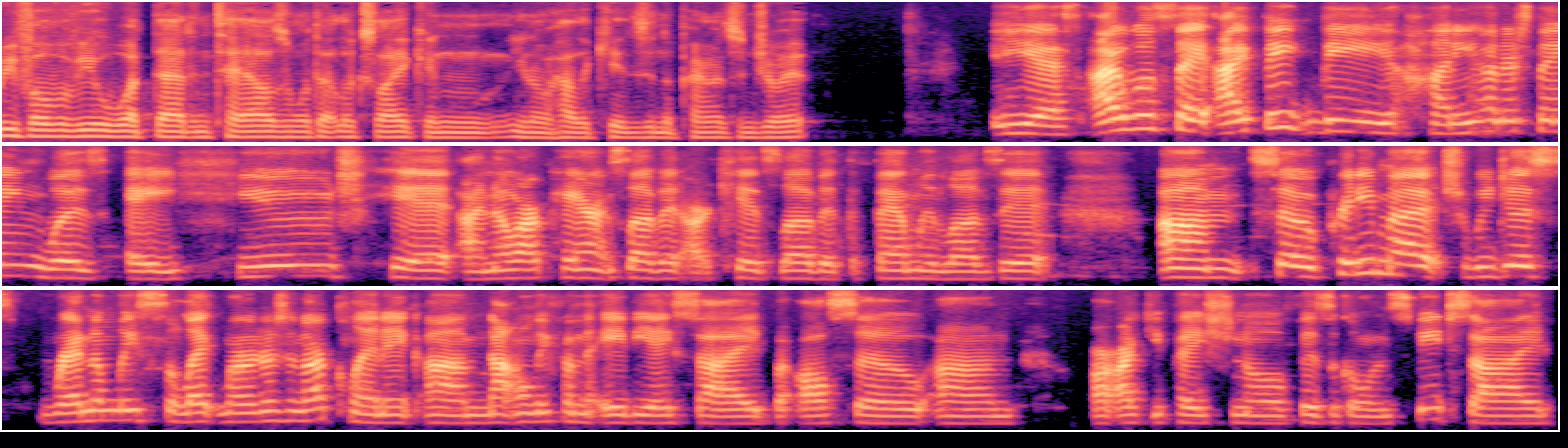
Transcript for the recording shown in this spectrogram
brief overview of what that entails and what that looks like, and you know how the kids and the parents enjoy it? Yes, I will say I think the Honey Hunters thing was a huge hit. I know our parents love it, our kids love it, the family loves it. Um, so pretty much we just randomly select learners in our clinic, um, not only from the ABA side, but also um, our occupational, physical, and speech side.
